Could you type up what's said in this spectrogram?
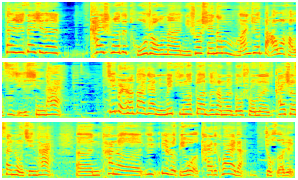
但是在这个开车的途中呢，你说谁能完全把握好自己的心态？基本上大家你没听到段子上面都说吗？开车三种心态，呃，你看着遇遇着比我开的快的，就合计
